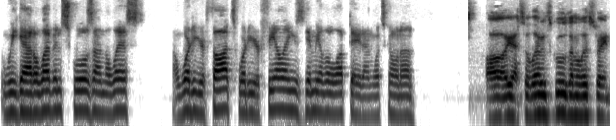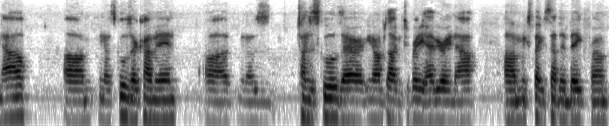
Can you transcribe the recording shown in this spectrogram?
We got 11 schools on the list. Uh, what are your thoughts? What are your feelings? Give me a little update on what's going on. Oh uh, yeah, so 11 schools on the list right now. Um, you know, schools are coming in. Uh, you know, tons of schools there. You know, I'm talking to pretty heavy right now. I'm expecting something big from.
